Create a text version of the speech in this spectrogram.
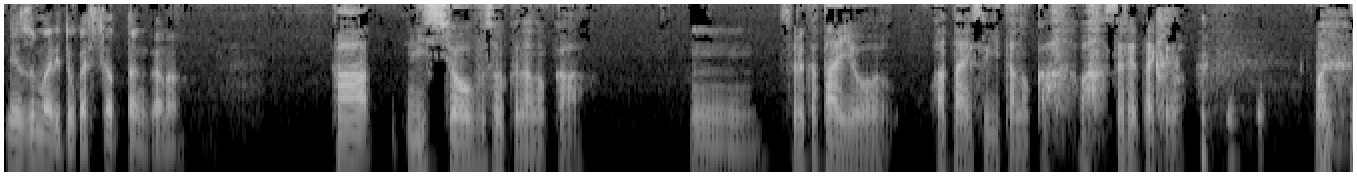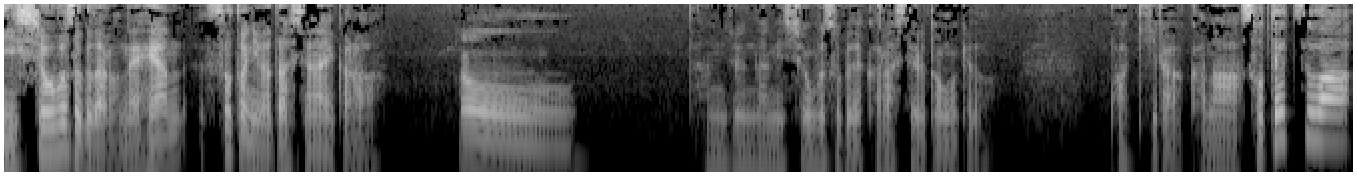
根詰まりとかしちゃったんかな。か、日照不足なのか、うん。それか太陽を与えすぎたのか、忘れたけど。まあ、日照不足だろうね。部屋、外には出してないから、単純な日照不足で枯らしてると思うけど。パキラかな。ソテツは、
